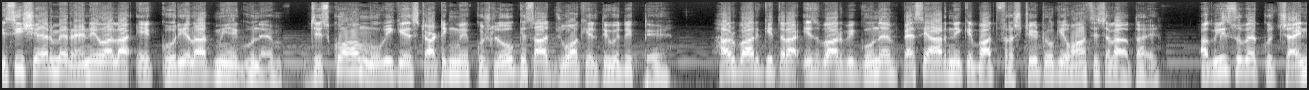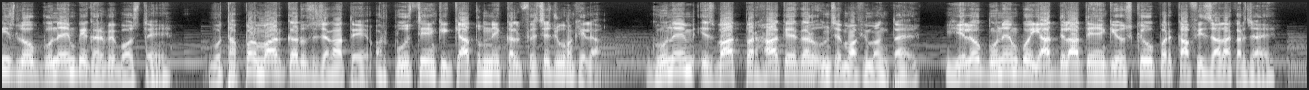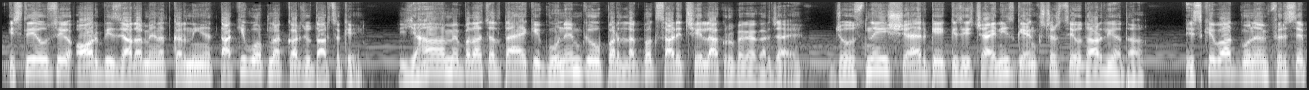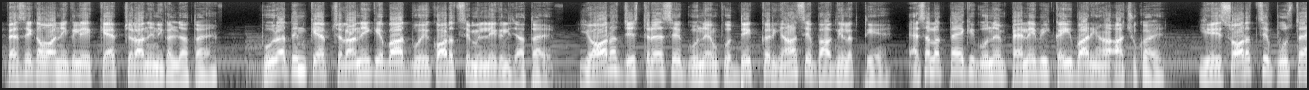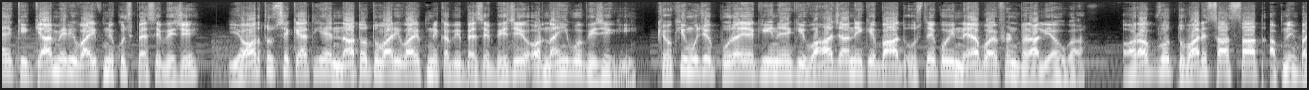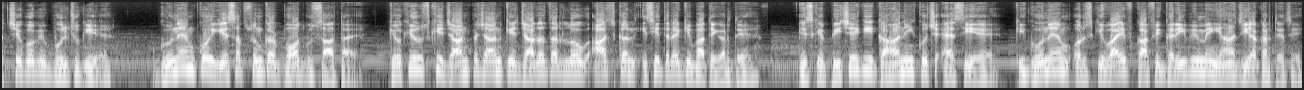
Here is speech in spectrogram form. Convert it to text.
इसी शहर में रहने वाला एक कोरियन आदमी है गुनेम, जिसको हम मूवी के स्टार्टिंग में कुछ लोगों के साथ जुआ खेलते हुए देखते हैं। हर बार की तरह इस बार भी गुनेम पैसे हारने के बाद फ्रस्ट्रेट होकर वहाँ से चला जाता है। अगली सुबह कुछ चाइनीज़ लोग गुनेम के घर पे पहुँचते हैं। वो थप्पड़ मारकर उसे जगाते हैं और पूछते हैं कि क्या तुमने कल फिर से जुआ खेला? गुनेम इस बात पर हाँ कहकर उनसे माफ़ी माँगता है। ये लोग गुनेम को याद दिलाते हैं कि उसके ऊपर काफ़ी ज़्यादा कर्जा है। इसलिए उसे और भी ज़्यादा मेहनत करनी है ताकि वो अपना कर्ज उतार सके। यहाँ हमें पता चलता है कि गुनेम के ऊपर लगभग साढ़े छह लाख रुपए का कर्जा है। जो उसने इस शहर के किसी चाइनीज़ गैंगस्टर से उधार लिया था। इसके बाद गुनेम फिर से पैसे कमाने के लिए कैब चलाने निकल जाता है। पूरा दिन कैब चलाने के बाद वो एक औरत से मिलने के लिए जाता है। ये औरत जिस तरह से गुनेम को देखकर यहाँ से भागने लगती है, ऐसा लगता है कि गुनेम पहले भी कई बार यहाँ आ चुका है। ये इस औरत से पूछता है कि क्या मेरी वाइफ ने कुछ पैसे भेजे? ये औरत उससे कहती है, ना तो तुम्हारी वाइफ ने कभी पैसे भेजे और ना ही वो भेजेगी, क्योंकि मुझे पूरा यकीन है कि वहाँ जाने के बाद उसने कोई नया बॉयफ्रेंड बना लिया होगा। और अब वो तुम्हारे साथ साथ अपने बच्चे को भी भूल चुकी है। गुनेम को ये सब सुनकर बहुत गुस्सा आता है, क्योंकि उसकी जान पहचान के ज़्यादातर लोग आजकल इसी तरह की बातें करते हैं। इसके पीछे की कहानी कुछ ऐसी है कि गुनेम और उसकी वाइफ काफ़ी गरीबी में यहाँ जिया करते थे।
